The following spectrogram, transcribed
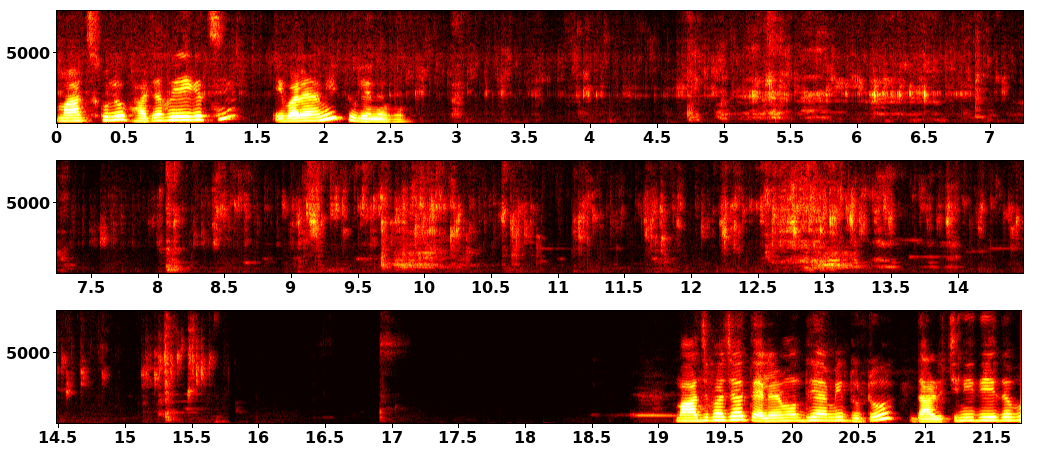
মাছগুলো ভাজা হয়ে গেছে। এবারে আমি তুলে নেব। মাছ ভাজা, তেলের মধ্যে আমি দুটো দারচিনি দিয়ে দেব।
